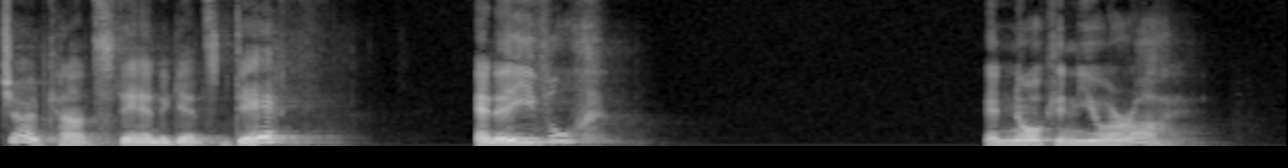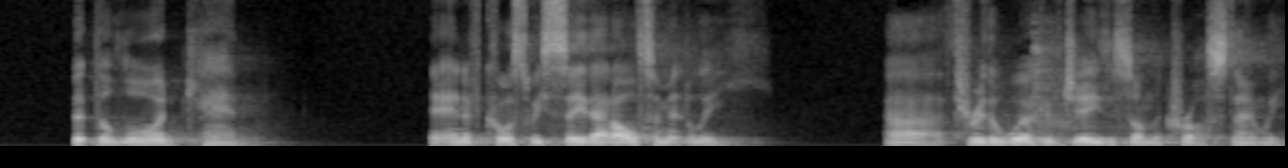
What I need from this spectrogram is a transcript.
Job can't stand against death and evil, and nor can you or I but the Lord can. And of course, we see that ultimately uh, through the work of Jesus on the cross, don't we?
